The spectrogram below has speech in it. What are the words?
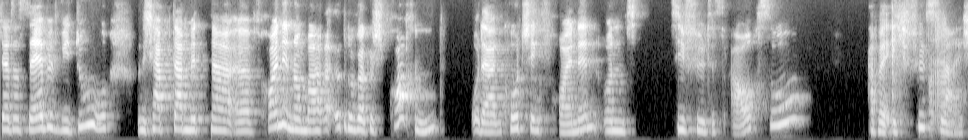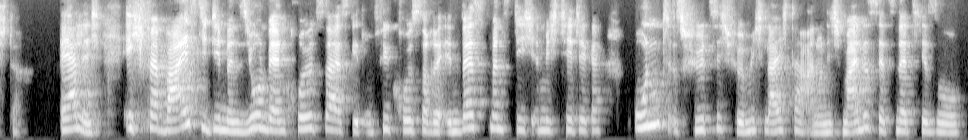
ja dasselbe wie du. Und ich habe da mit einer äh, Freundin nochmal drüber gesprochen oder eine Coaching-Freundin und sie fühlt es auch so, aber ich fühle es leichter. Ehrlich, ich verweise, die Dimensionen werden größer, es geht um viel größere Investments, die ich in mich tätige und es fühlt sich für mich leichter an. Und ich meine das jetzt nicht hier so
